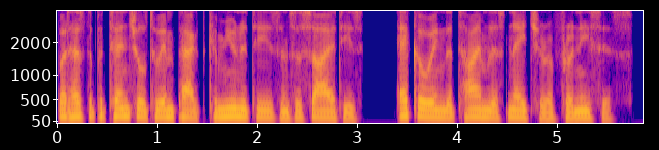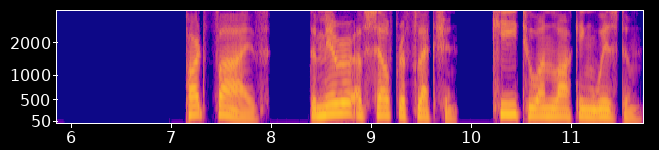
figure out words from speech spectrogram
but has the potential to impact communities and societies, echoing the timeless nature of phronesis. Part 5 The Mirror of Self Reflection Key to Unlocking Wisdom.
